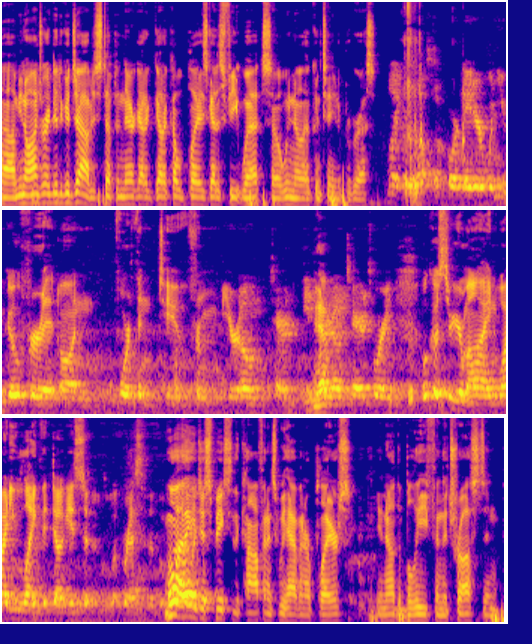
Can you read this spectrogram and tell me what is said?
um, you know, Andre did a good job. Just stepped in there, got a, got a couple plays, got his feet wet, so we know he'll continue to progress. You're also a coordinator. When you go for it on fourth and two from your own ter- yep. your own territory, what goes through your mind? Why do you like that Doug is so aggressive? Well, I think it just speaks to the confidence we have in our players. You know, the belief and the trust and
